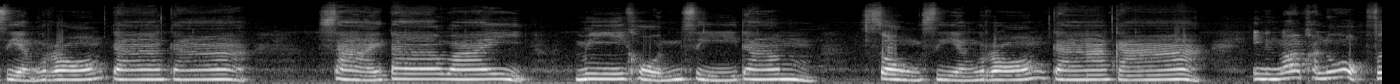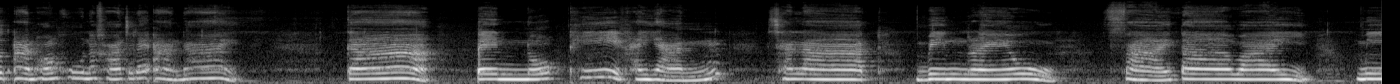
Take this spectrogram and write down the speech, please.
เสียงร้องกากา สายตาไว มีขนสีดำ ส่งเสียงร้องกากา อีกหนึ่งรอบค่ะลูก ฝึกอ่านพร้อมครูนะคะ จะได้อ่านได้ กา เป็นนกที่ขยัน ฉลาด บินเร็ว สายตาไว มี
